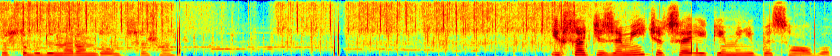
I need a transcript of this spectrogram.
Просто буду на рандом сажать. І, кстати, замітьте це, який мені писав.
